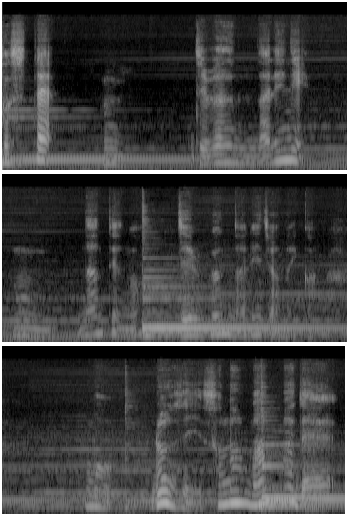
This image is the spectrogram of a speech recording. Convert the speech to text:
として、うん、自分なりに、うん、なんていうの？自分なりじゃないか。もうルーゼそのまんまで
